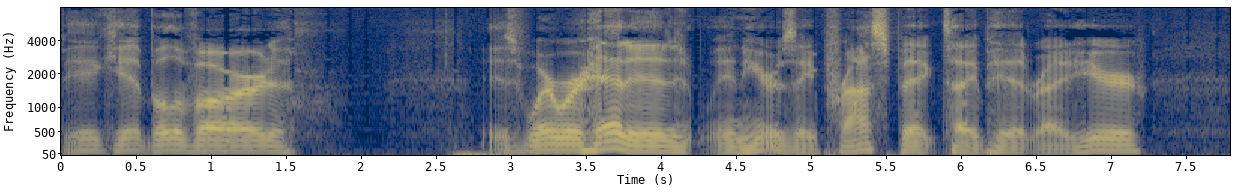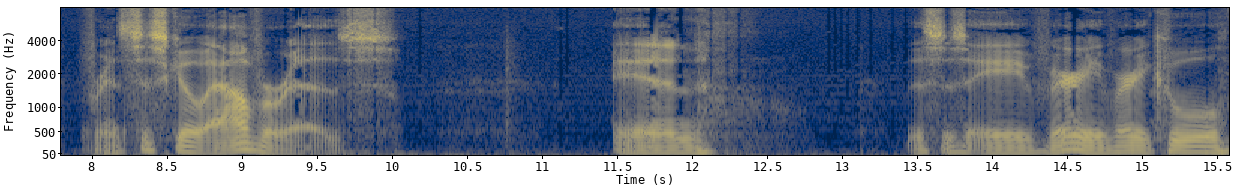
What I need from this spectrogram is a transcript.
Big Hit Boulevard is where we're headed. And here's a prospect type hit right here Francisco Alvarez. And this is a very, very cool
